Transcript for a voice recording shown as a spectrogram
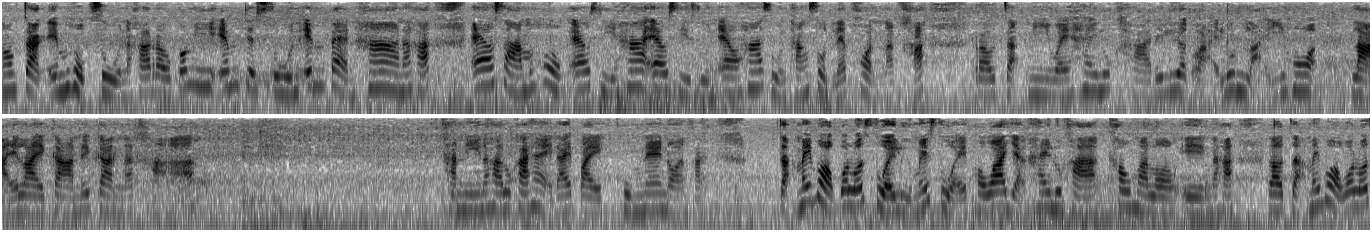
นอกจาก M60 นะคะ เราก็มี M70 M85 นะคะ L36 L45 L40 L50 ทั้งสดและผ่อนนะคะ เราจะมีไว้ให้ลูกค้าได้เลือกหลายรุ่นหลายยี่ห้อหลายรายการด้วยกันนะคะ คันนี้นะคะ ลูกค้าให้ได้ไปคุ้มแน่นอนค่ะ จะไม่บอกว่ารถสวยหรือไม่สวย เพราะว่าอยากให้ลูกค้าเข้ามาลองเองนะคะ เราจะไม่บอกว่ารถ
